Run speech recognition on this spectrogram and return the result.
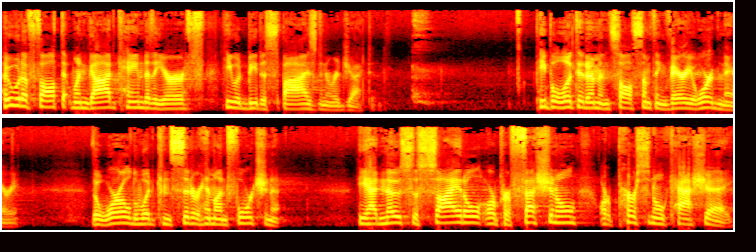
Who would have thought that when God came to the earth, he would be despised and rejected? People looked at him and saw something very ordinary. The world would consider him unfortunate. He had no societal or professional or personal cachet.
